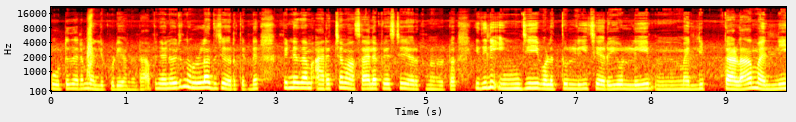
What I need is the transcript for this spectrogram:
കൂട്ടുതരം മല്ലിപ്പൊടിയാണ് കേട്ടോ. അപ്പോൾ ഞാൻ ഒരു നുള്ളു അത് ചേർത്തിട്ടുണ്ട്. പിന്നെ ഇതാ അരച്ച മസാല പേസ്റ്റ് ചേർക്കുന്നുണ്ട് കേട്ടോ. ഇതിൽ ഇഞ്ചി വെളുത്തുള്ളി ചെറിയുള്ളി മല്ലിത്തള മല്ലി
